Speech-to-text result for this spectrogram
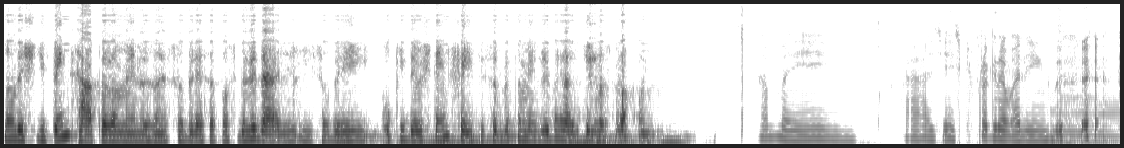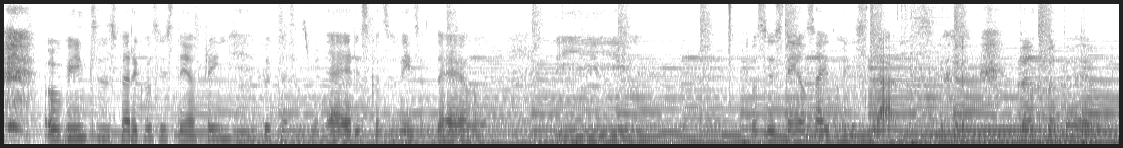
não deixe de pensar, pelo menos, né, sobre essa possibilidade e sobre o que Deus tem feito e sobre o caminho de liberdade que Ele nos propõe. Amém. Ah, gente, que programa lindo. Ouvintes, espero que vocês tenham aprendido com essas mulheres, com as vivências dela e que vocês tenham saído ministradas, tanto quanto eu.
